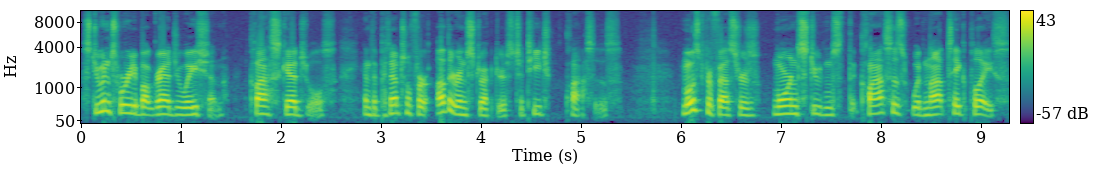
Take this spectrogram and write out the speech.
Students worried about graduation, class schedules, and the potential for other instructors to teach classes. Most professors warned students that classes would not take place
